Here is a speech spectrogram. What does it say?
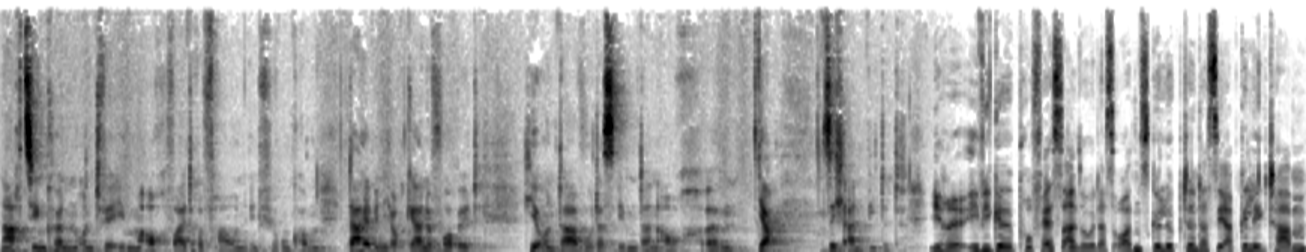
nachziehen können und wir eben auch weitere Frauen in Führung kommen. Daher bin ich auch gerne Vorbild hier und da, wo das eben dann auch ähm, ja, sich anbietet. Ihre ewige Profess, also das Ordensgelübde, das Sie abgelegt haben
